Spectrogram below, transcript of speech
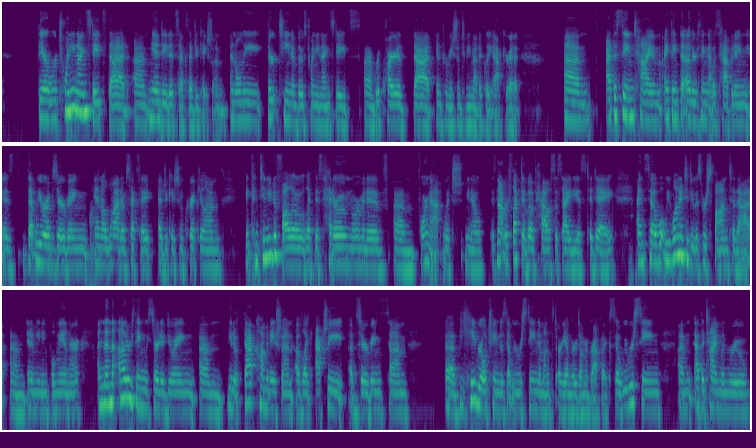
there were 29 states that um, mandated sex education and only 13 of those 29 states um, required that information to be medically accurate. Um, at the same time i think the other thing that was happening is that we were observing in a lot of sex education curriculum it continued to follow like this heteronormative um, format, which you know is not reflective of how society is today. And so, what we wanted to do is respond to that um, in a meaningful manner. And then the other thing we started doing, um, you know, that combination of like actually observing some uh, behavioral changes that we were seeing amongst our younger demographics. So we were seeing um, at the time when Roo,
